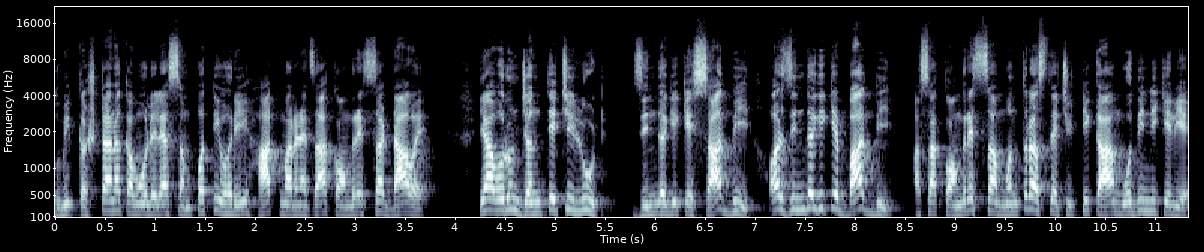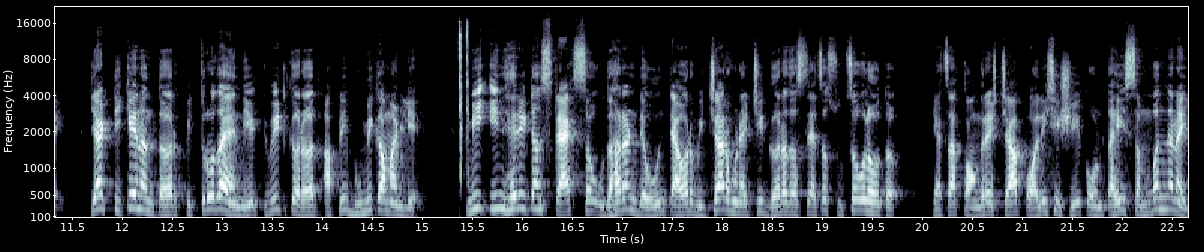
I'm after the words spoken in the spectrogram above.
तुम्ही कष्टानं कमवलेल्या संपत्तीवरही हात मारण्याचा काँग्रेसचा डाव आहे. यावरून जनतेची लूट जिंदगी के साथ भी और जिंदगी के बाद भी असा काँग्रेसचा मंत्र असल्याची टीका मोदींनी केली आहे. या टीकेनंतर पित्रोदा यांनी ट्विट करत आपली भूमिका मांडली आहे. मी इनहेरिटन्स टॅक्सचं उदाहरण देऊन त्यावर विचार होण्याची गरज असल्याचं सुचवलं होतं. याचा काँग्रेसच्या पॉलिसीशी कोणताही संबंध नाही.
